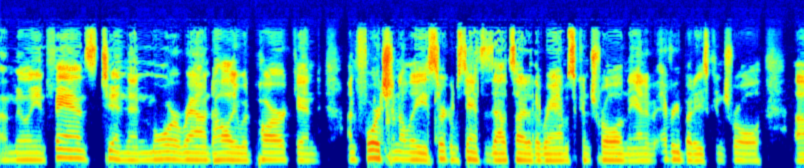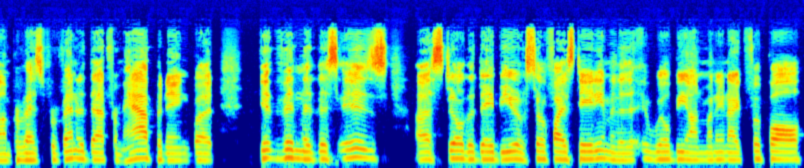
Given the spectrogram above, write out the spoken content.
a million fans to, and then more around Hollywood Park. And unfortunately circumstances outside of the Rams control and the end of everybody's control um, has prevented that from happening. But given that this is uh, still the debut of SoFi Stadium and it will be on Monday Night Football,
